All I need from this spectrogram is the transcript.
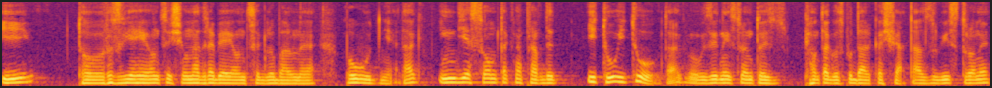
i to rozwijające się, nadrabiające globalne południe. Tak? Indie są tak naprawdę i tu, i tu. Tak? Z jednej strony to jest piąta gospodarka świata, a z drugiej strony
